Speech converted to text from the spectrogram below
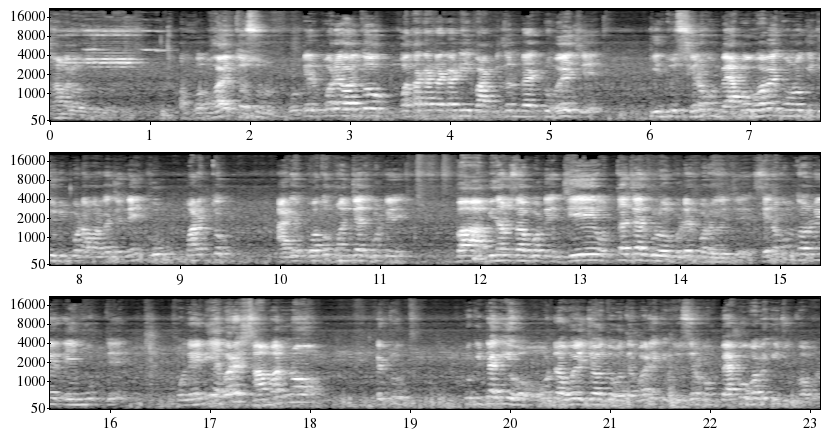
ঝামেলা হচ্ছে। হয়তো শুনুন, ভোটের পরে হয়তো কথা কাটাকাটি পার্টিশনটা একটু হয়েছে, কিন্তু সেরকম ব্যাপকভাবে কোনো কিছু রিপোর্ট আমার কাছে নেই। খুব মারাত্মক আগে কত পঞ্চায়েত ভোটে বা বিধানসভা ভোটে যে অত্যাচারগুলো ভোটের পরে হয়েছে, সেরকম ধরনের এই মুহূর্তে মনে নেই। এবারে সামান্য একটু টুকিটাকি ওটা হয়েছে হয়তো হতে পারে, কিন্তু সেরকম ব্যাপকভাবে কিছু খবর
